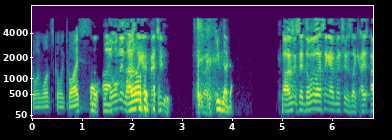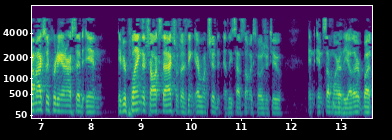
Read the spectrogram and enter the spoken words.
Going once, going twice. Oh, uh, the only last thing I mentioned. Oh, you can go. Uh, I was gonna say the only last thing I mentioned is like I, I'm actually pretty interested in if you're playing the chalk stacks, which I think everyone should at least have some exposure to, in in some way or the other. But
